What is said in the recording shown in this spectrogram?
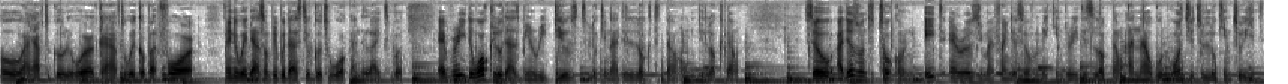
oh, I have to go to work. I have to wake up at four anyway there are some people that still go to work and the likes but every the workload has been reduced looking at the lockdown the lockdown. So i just want to talk on eight errors you might find yourself making during this lockdown and i would want you to look into it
